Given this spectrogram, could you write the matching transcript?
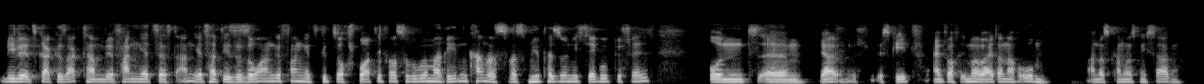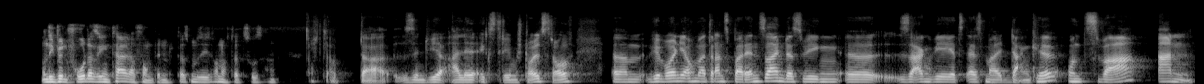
wie wir jetzt gerade gesagt haben, wir fangen jetzt erst an. Jetzt hat die Saison angefangen. Jetzt gibt es auch sportlich was, worüber man reden kann, was, was mir persönlich sehr gut gefällt. Und ähm, ja, es, geht einfach immer weiter nach oben. Anders kann man es nicht sagen. Und ich bin froh, dass ich ein Teil davon bin. Das muss ich auch noch dazu sagen. Ich glaube, da sind wir alle extrem stolz drauf. Ähm, wir wollen ja auch mal transparent sein, deswegen äh, sagen wir jetzt erstmal Danke. Und zwar an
